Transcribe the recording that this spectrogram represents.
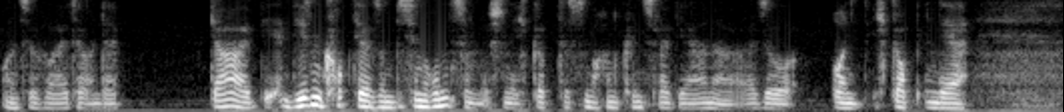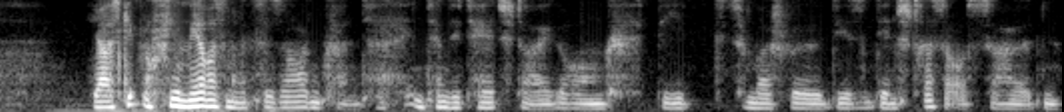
und so weiter. Und da, da in diesem Cocktail so ein bisschen rumzumischen, ich glaube, das machen Künstler gerne. Also, und ich glaube, in der, ja, es gibt noch viel mehr, was man dazu sagen könnte. Intensitätssteigerung, die zum Beispiel diese, den Stress auszuhalten.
